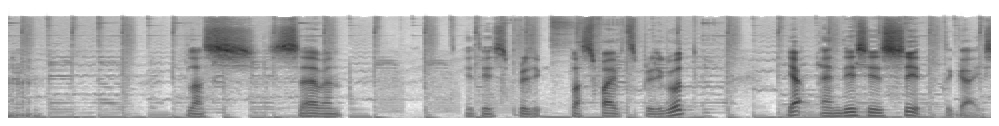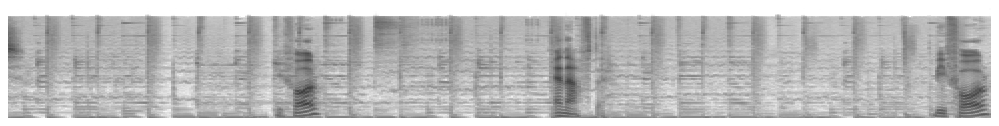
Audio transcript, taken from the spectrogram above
Uh, plus 7 it is pretty plus 5 it's pretty good yeah and this is it guys. Before and after. Before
